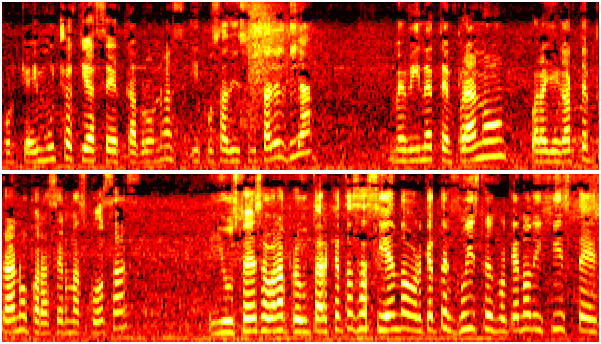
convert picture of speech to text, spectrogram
porque hay mucho que hacer, cabronas. Y pues a disfrutar el día. Me vine temprano, para llegar temprano, para hacer más cosas. Y ustedes se van a preguntar, ¿qué estás haciendo? ¿Por qué te fuiste? ¿Por qué no dijiste?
